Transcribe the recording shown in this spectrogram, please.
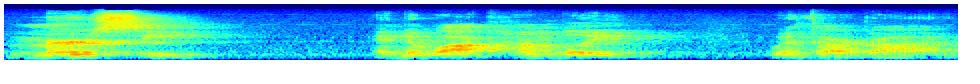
mercy, and to walk humbly with our God.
